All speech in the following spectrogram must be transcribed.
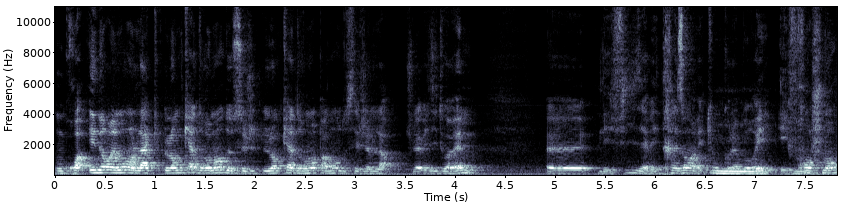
On croit énormément en l'encadrement de, ce, l'encadrement, pardon, de ces jeunes-là. Tu l'avais dit toi-même. Euh, les filles avaient 13 ans avec qui on Mmh. collaborait. Et franchement,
